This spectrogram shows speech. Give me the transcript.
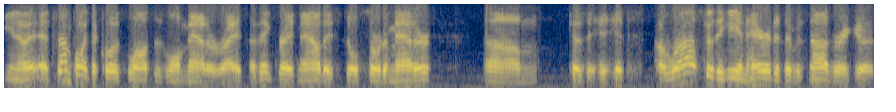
You know, at some point the close losses won't matter, right? I think right now they still sort of matter because it, it's a roster that he inherited that was not very good.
